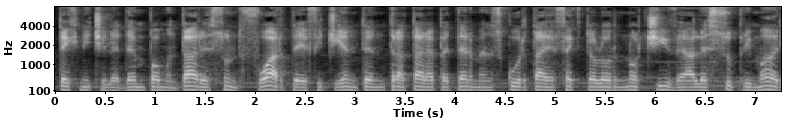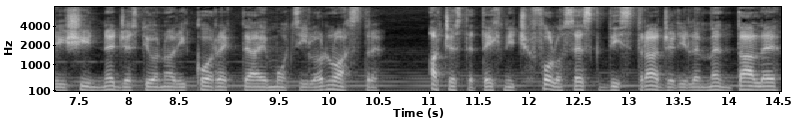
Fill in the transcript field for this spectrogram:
Tehnicile de împământare sunt foarte eficiente în tratarea pe termen scurt a efectelor nocive ale suprimării și negestionării corecte a emoțiilor noastre. Aceste tehnici folosesc distragerile mentale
